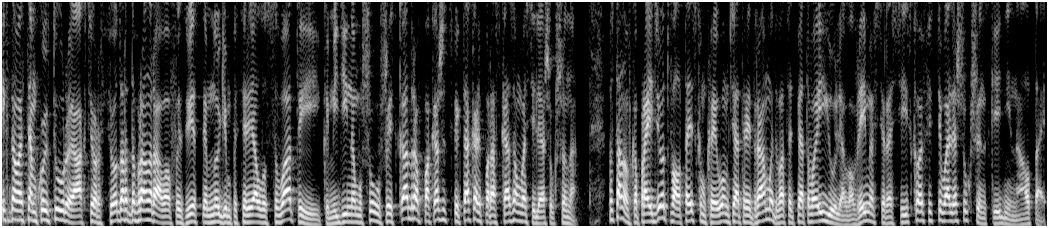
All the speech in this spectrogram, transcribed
И к новостям культуры. Актер Федор Добронравов, известный многим по сериалу «Сваты» и комедийному шоу «Шесть кадров», покажет спектакль по рассказам Василия Шукшина. Постановка пройдет в Алтайском краевом театре драмы 25 июля во время Всероссийского фестиваля «Шукшинские дни» на Алтае.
